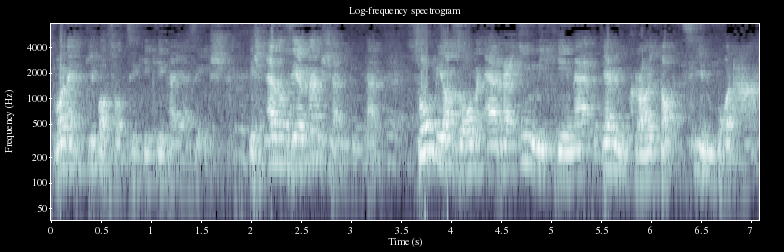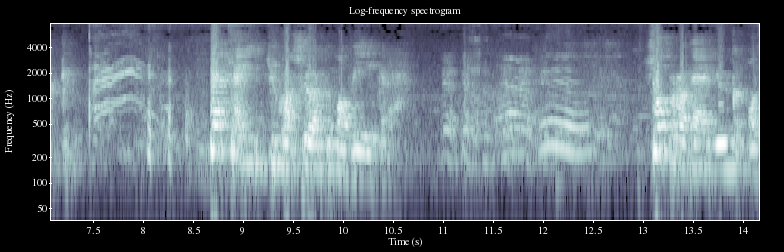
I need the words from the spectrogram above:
van egy kibaszott ciki kifejezés. És ez azért nem semmi. Tehát szomjazom, erre inni kéne, gyerünk rajta, cimborák. Bekerítjük a sört ma végre. Csapra verjük az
